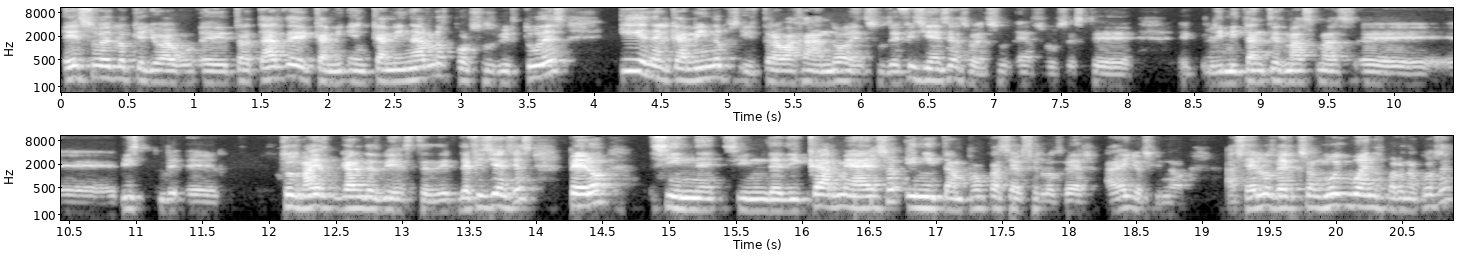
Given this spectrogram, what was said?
Eso es lo que yo hago, eh, tratar de encaminarlos por sus virtudes y en el camino pues, ir trabajando en sus deficiencias o en, sus este, eh, limitantes más, más eh, sus más grandes este, deficiencias, pero sin, sin dedicarme a eso y ni tampoco hacérselos ver a ellos, sino hacerlos ver que son muy buenos para una cosa,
